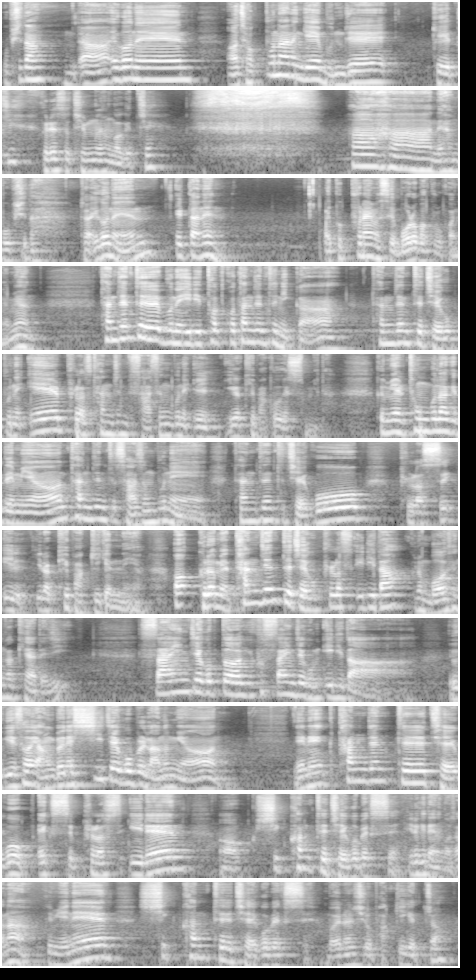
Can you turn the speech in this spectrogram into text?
봅시다. 자, 이거는 어, 적분하는 게 문제겠지? 그래서 질문한 거겠지? 하하, 네, 한번 봅시다. 자, 이거는 일단은 f 프라이머스 뭐로 바꿀 거냐면 탄젠트 분의 1이 터, 코탄젠트니까 탄젠트 제곱분의 1 플러스 탄젠트 4승분의 1 이렇게 바꾸겠습니다. 그럼 얘를 통분하게 되면 탄젠트 4승분의 탄젠트 제곱 플러스 1 이렇게 바뀌겠네요. 어 그러면 탄젠트 제곱 플러스 1이다? 그럼 뭐 생각해야 되지? 사인 제곱 더하기 코사인 제곱은 1이다. 여기서 양변의 c 제곱을 나누면 얘는 탄젠트 제곱 x 플러스 1은 어, 시컨트 제곱 x 이렇게 되는 거잖아. 그럼 얘는 시컨트 제곱 x 뭐 이런 식으로 바뀌겠죠?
